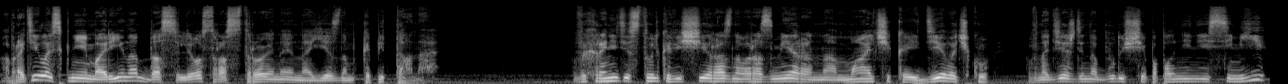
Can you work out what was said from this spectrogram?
Обратилась к ней Марина до слез, расстроенная наездом капитана. «Вы храните столько вещей разного размера на мальчика и девочку, в надежде на будущее пополнение семьи?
